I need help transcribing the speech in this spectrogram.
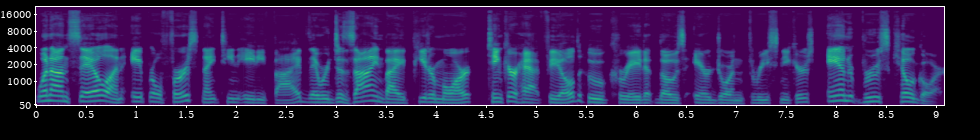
went on sale on April 1st, 1985. They were designed by Peter Moore, Tinker Hatfield, who created those Air Jordan 3 sneakers, and Bruce Kilgore.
